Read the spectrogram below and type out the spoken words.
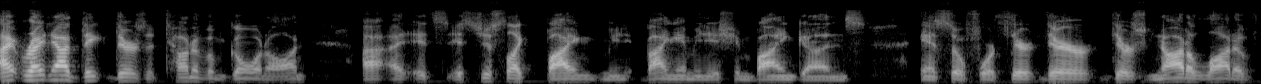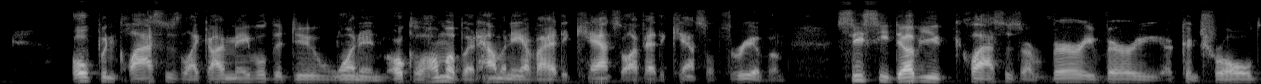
I, right now, they, there's a ton of them going on. Uh, it's it's just like buying buying ammunition, buying guns, and so forth. There there there's not a lot of open classes like I'm able to do one in Oklahoma, but how many have I had to cancel? I've had to cancel three of them. CCW classes are very, very uh, controlled,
